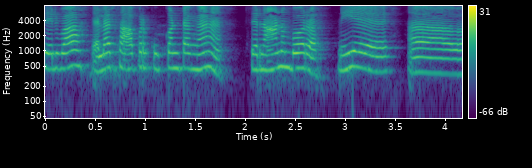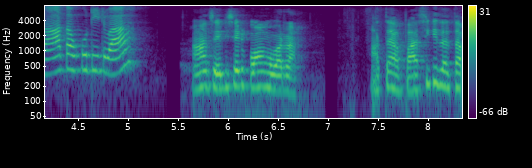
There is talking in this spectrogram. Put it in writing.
சரி வா எல்லாரும் சாப்பிட குக் பண்ணிட்டாங்க சரி நானும் போறேன் நீயே ஆ, ஆத்தா கூட்டிட்டு வா ஆ சரி சரி போங்க வர்றேன். அத்தா பசிக்குது அத்தா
